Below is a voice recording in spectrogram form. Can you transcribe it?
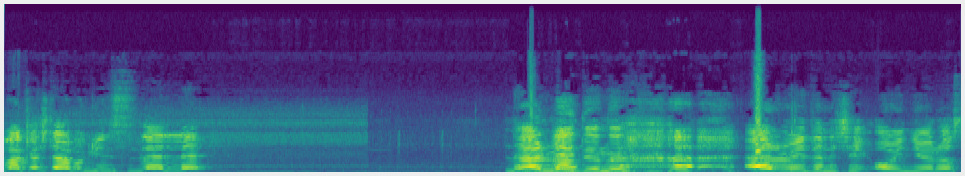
Merhaba arkadaşlar bugün sizlerle Er meydanı. Er meydanı şey oynuyoruz.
